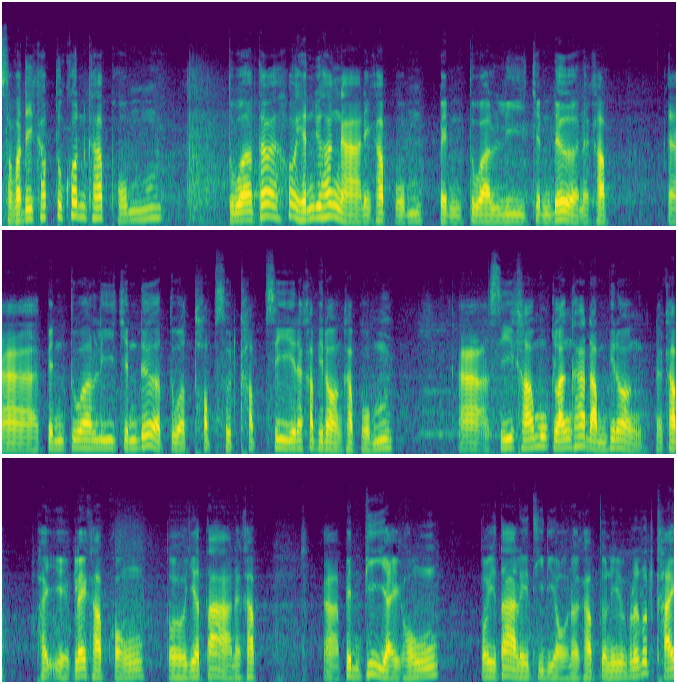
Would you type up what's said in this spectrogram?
สวัสดีครับทุกคนครับผมตัวถ้าเขาเห็นอยู่ข้างหน้านี่ครับผมเป็นตัว Legender นะครับอ่าเป็นตัว Legender ตัวท็อปสุดครับซีนะครับพี่น้องครับผมอ่าสีขาวมุกหลังค่าดำพี่น้องนะครับพระเอกเลยครับของโตโยต้านะครับอ่าเป็นพี่ใหญ่ของโตโยต้าเลยทีเดียวนะครับ ตัวนี้รถขาย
